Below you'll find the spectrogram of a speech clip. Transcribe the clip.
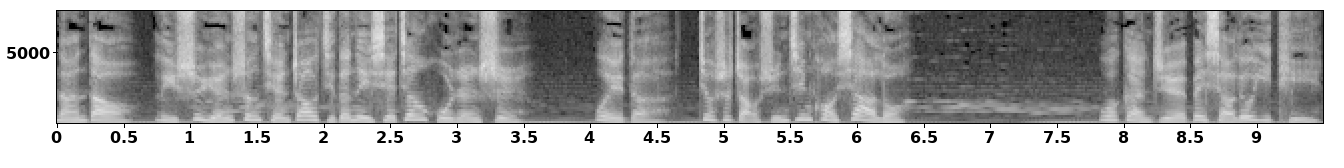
难道李世元生前召集的那些江湖人士，为的就是找寻金矿下落？我感觉被小六一提，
